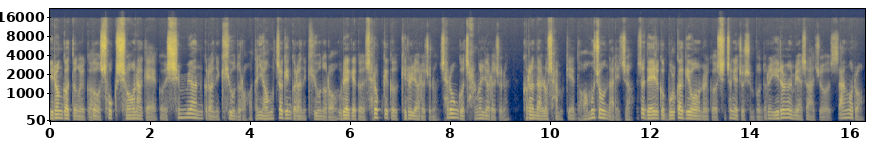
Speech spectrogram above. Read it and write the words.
이런 것 등을 그 속 시원하게 그 신묘한 그런 기운으로 어떤 영적인 그런 기운으로 우리에게 그 새롭게 그 길을 열어주는 새로운 그 장을 열어주는 그런 날로 삼기에 너무 좋은 날이죠. 그래서 내일 그 물가 기원을 그 신청해 주신 분들은 이런 의미에서 아주 쌍으로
